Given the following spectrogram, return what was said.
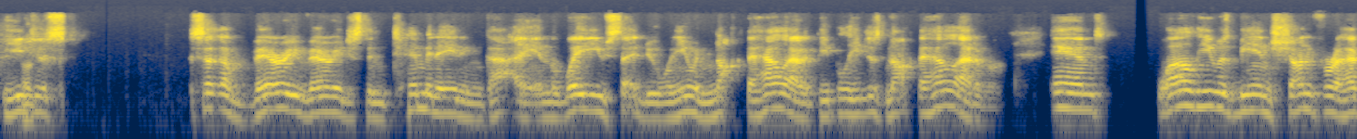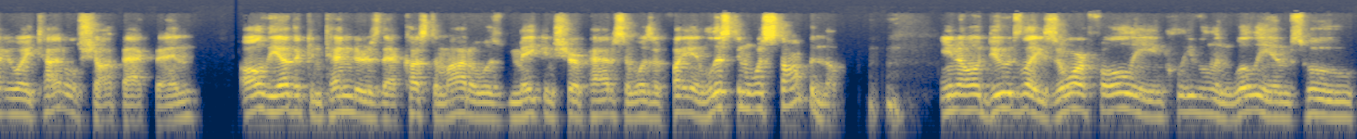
he Okay. just such a very, very just intimidating guy. And the way you said, dude, when he would knock the hell out of people, he just knocked the hell out of them. And while he was being shunned for a heavyweight title shot back then, all the other contenders that Cus D'Amato was making sure Patterson wasn't fighting, Liston was stomping them. You know, dudes like Zora Folley and Cleveland Williams, who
